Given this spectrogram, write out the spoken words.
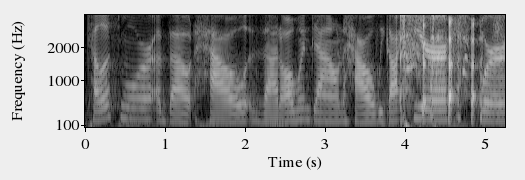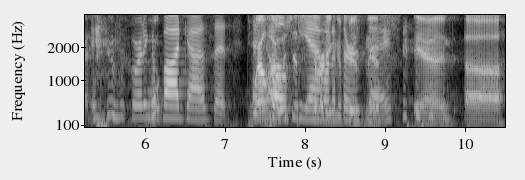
Tell us more about how that all went down, how we got here. We're recording a podcast at 10, well, 12 I was just p.m. on starting a a, Thursday. business, and uh,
